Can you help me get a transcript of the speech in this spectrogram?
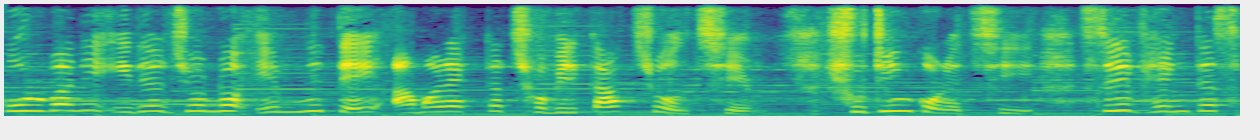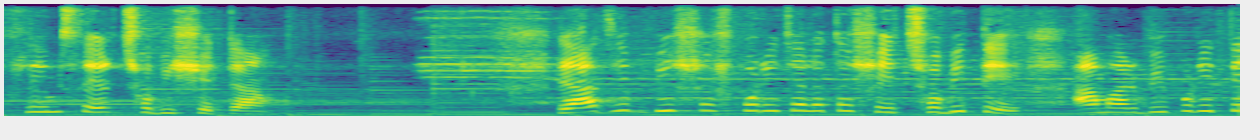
কুরবানি ঈদের জন্য এমনিতেই আমার একটা ছবির কাজ চলছে। শুটিং করেছি। শ্রী ভেঙ্কটেশ ফিল্মসের ছবি সেটা। রাজীব বিশ্বাস পরিচালিত সেই ছবিতে আমার বিপরীতে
